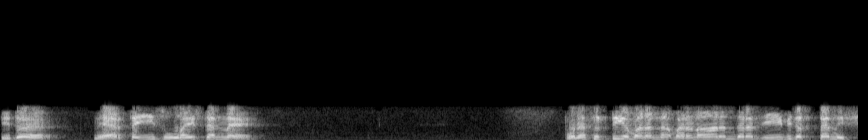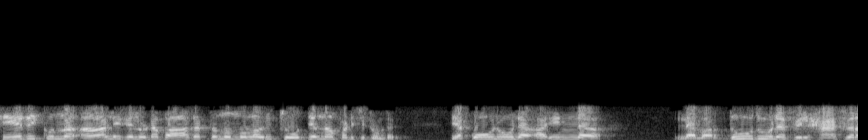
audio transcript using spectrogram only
ഇത് നേരത്തെ ഈ സൂറയിൽ തന്നെ പുനഃസൃഷ്ടിയ മരണ മരണാനന്തര ജീവിതത്തെ നിഷേധിക്കുന്ന ആളുകളുടെ ഭാഗത്തു നിന്നുള്ള ഒരു ചോദ്യം നാം പഠിച്ചിട്ടുണ്ട്. യക്കൂലൂന അയിന്ന ലമർദൂദൂന ഫിൽ ഹാഫിറ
